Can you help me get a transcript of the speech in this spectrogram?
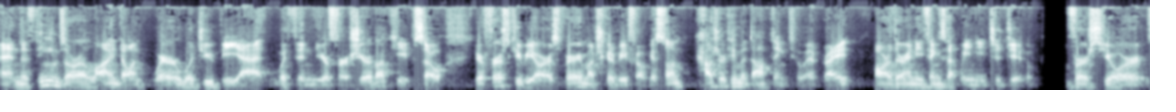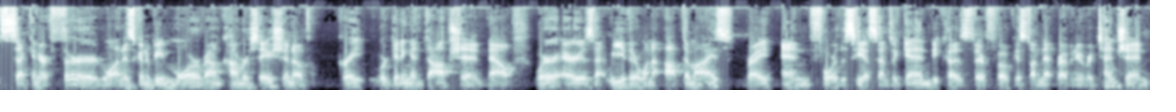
and the themes are aligned on where would you be at within your first year of upkeep. So your first QBR is very much going to be focused on how's your team adopting to it, right? Are there any things that we need to do? Versus your second or third one is going to be more around conversation of great, we're getting adoption. Now, where are areas that we either want to optimize, right? And for the CSMs, again, because they're focused on net revenue retention,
